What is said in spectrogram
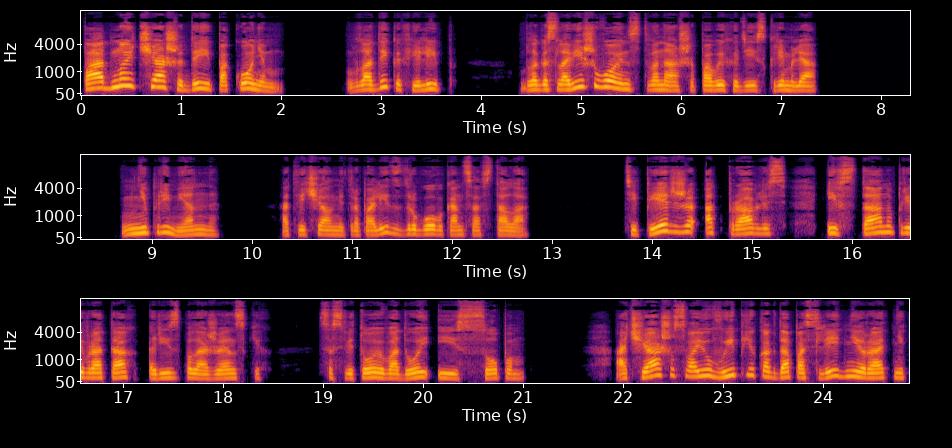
По одной чаше, да и по коням. Владыка Филипп, Благословишь воинство наше по выходе из Кремля? Непременно, — отвечал митрополит с другого конца стола. Теперь же отправлюсь и встану при вратах риз положенских со святой водой и иссопом, а чашу свою выпью, когда последний ратник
